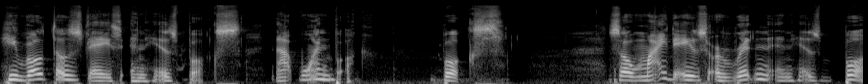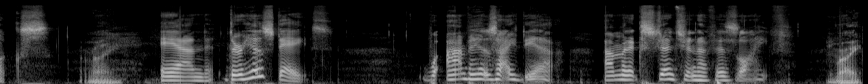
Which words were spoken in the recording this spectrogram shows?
He wrote those days in His books, not one book, books. So my days are written in His books, Right. and they're His days. I'm His idea, I'm an extension of His life. Right.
